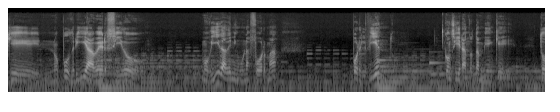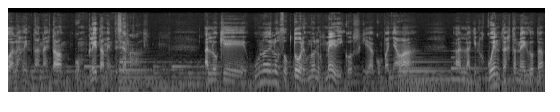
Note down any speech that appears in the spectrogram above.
que no podría haber sido movida de ninguna forma por el viento, considerando también que todas las ventanas estaban completamente cerradas. A lo que uno de los doctores, uno de los médicos que acompañaba a la que nos cuenta esta anécdota,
